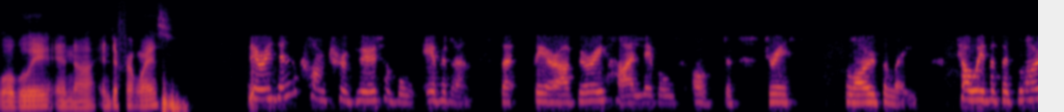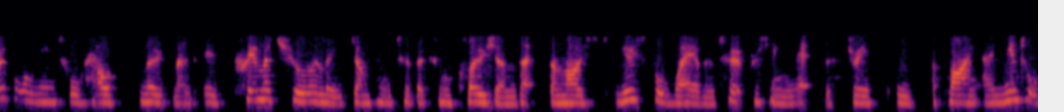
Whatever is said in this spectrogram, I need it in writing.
globally in, uh, in different ways? There is incontrovertible evidence that there are very high levels of distress globally. However, the global mental health movement is prematurely jumping to the conclusion that the most useful way of interpreting that distress is applying a mental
